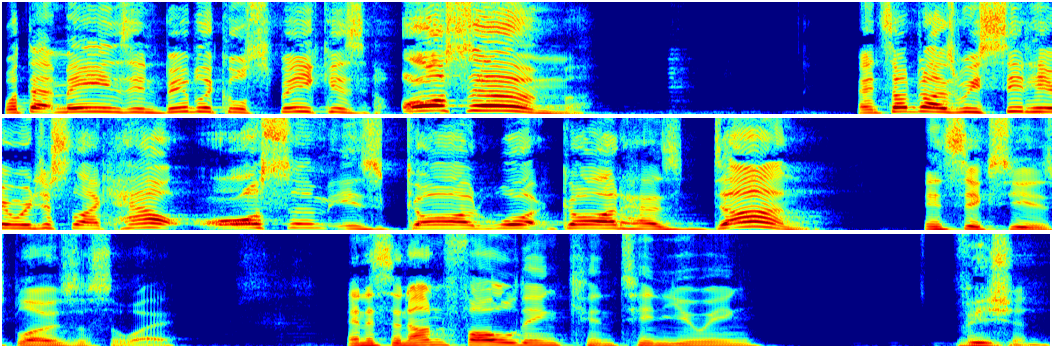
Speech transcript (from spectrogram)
What that means in biblical speak is awesome. And sometimes we sit here and we're just like, how awesome is God? What God has done in six years blows us away. And it's an unfolding, continuing vision.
